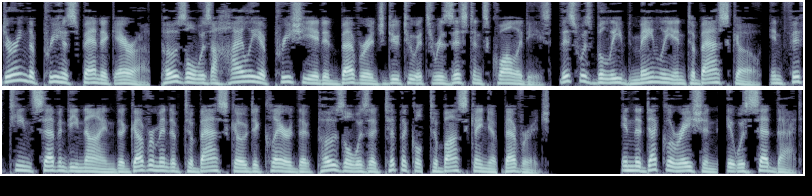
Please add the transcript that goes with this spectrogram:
During the pre-Hispanic era, pozol was a highly appreciated beverage due to its resistance qualities. This was believed mainly in Tabasco. In 1579, the government of Tabasco declared that pozol was a typical beverage. In the declaration, it was said that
